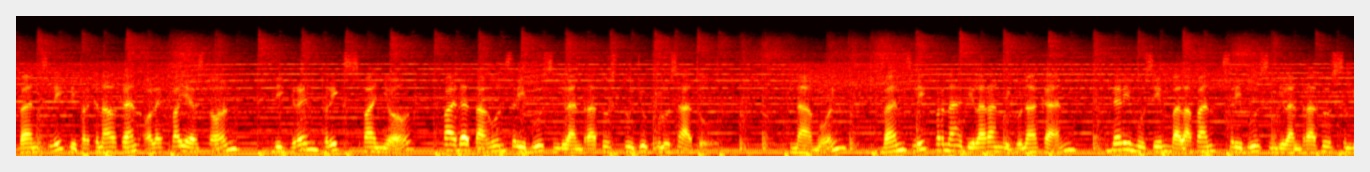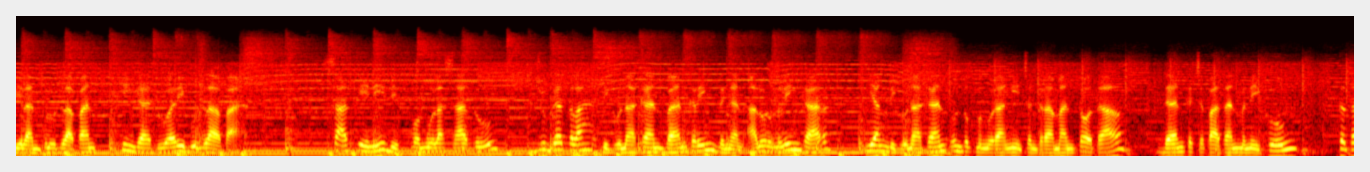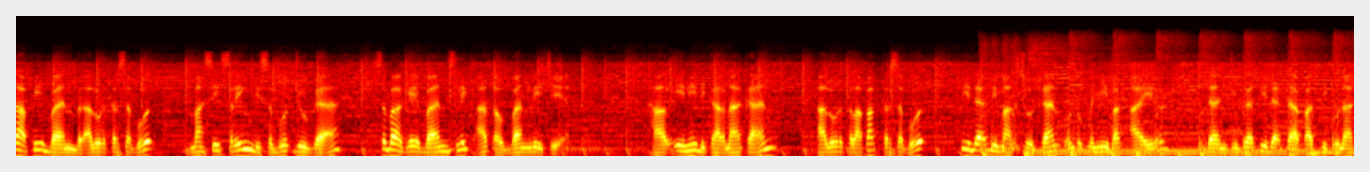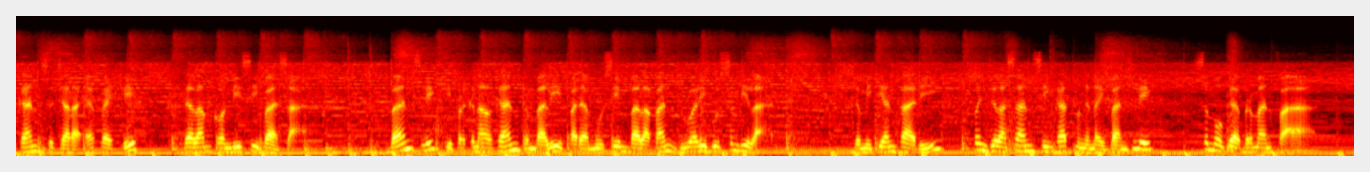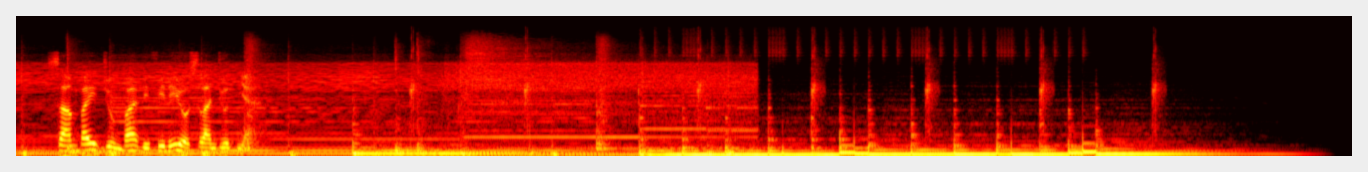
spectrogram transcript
ban slick diperkenalkan oleh Firestone, di Grand Prix Spanyol, pada tahun 1971. Namun, ban slick pernah dilarang digunakan, dari musim balapan 1998 hingga 2008. Saat ini di Formula 1, juga telah digunakan ban kering dengan alur melingkar, yang digunakan untuk mengurangi cengkeraman total, dan kecepatan menikung, tetapi ban beralur tersebut, masih sering disebut juga, sebagai ban slick atau ban licin. Hal ini dikarenakan, alur telapak tersebut, tidak dimaksudkan untuk menyibak air, dan juga tidak dapat digunakan secara efektif, dalam kondisi basah. Ban slick diperkenalkan kembali pada musim balapan 2009. Demikian tadi, penjelasan singkat mengenai ban slick, semoga bermanfaat. Sampai jumpa di video selanjutnya.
